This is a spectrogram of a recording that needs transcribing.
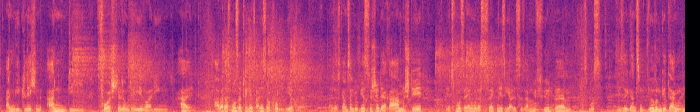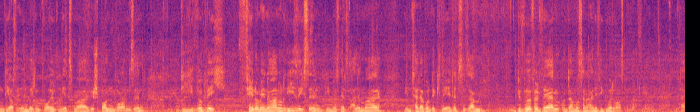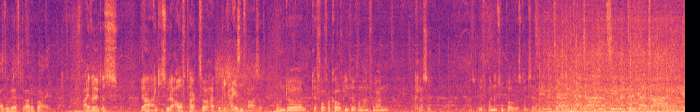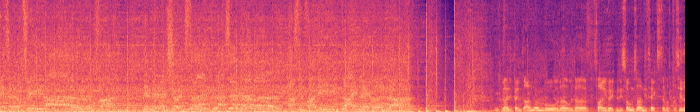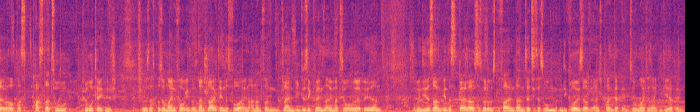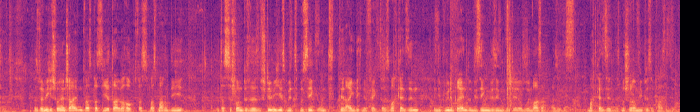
angeglichen an die Vorstellung der jeweiligen Hallen. Aber das muss natürlich jetzt alles noch koordiniert werden. Also das ganze Logistische, der Rahmen steht. Jetzt muss irgendwo das zweckmäßig alles zusammengeführt werden. Es muss diese ganzen wirren Gedanken, die auf irgendwelchen Wolken jetzt mal gesponnen worden sind, die wirklich phänomenal und riesig sind, die müssen jetzt alle mal in tellerbunte Knete zusammengewürfelt werden und da muss dann eine Figur draus gemacht werden. Und da sind wir jetzt gerade bei. Freiwild ist ja eigentlich so der Auftakt zur wirklich heißen Phase. Und äh, der Vorverkauf lief ja von Anfang an klasse. Also wir freuen uns super auf das Konzert. Zieh mit den Göttern, zieh mit den Göttern, wir sehen uns wieder irgendwann. Nimm dir den schönsten Platz im Himmel, verdient dein Leben lang. Gucke ich mir halt die Band an irgendwo oder, oder vor allem höre ich mir die Songs an, die Texte, was passiert da überhaupt, was passt dazu, pyrotechnisch. So ist erstmal so meine Vorgehensweise. Dann schlage ich denen das vor, in anhand von kleinen Videosequenzen, Animationen oder Bildern. Und wenn die das sagen, okay, das sieht geil aus, das würde uns gefallen, dann setze ich das um in die Größe auf entsprechend der Band. So mache ich das eigentlich mit jeder Band. Also für mich ist schon entscheidend, was passiert da überhaupt, was, was machen die, dass das schon ein bisschen stimmig ist mit Musik und den eigentlichen Effekt. Also es macht keinen Sinn, wenn die Bühne brennt und die singen, wir, wir stehen irgendwo im Wasser. Also das macht keinen Sinn, das muss schon irgendwie ein bisschen passen. Ja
